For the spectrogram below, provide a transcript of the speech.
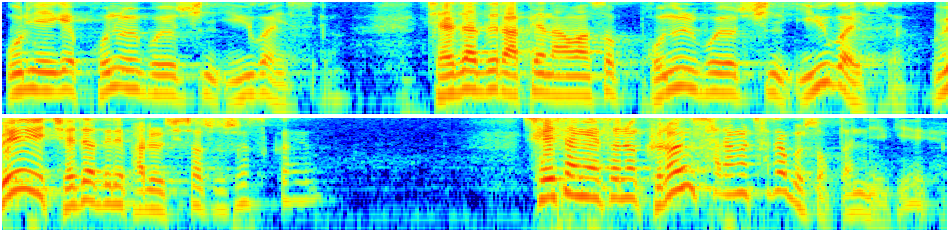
우리에게 본을 보여주신 이유가 있어요. 제자들 앞에 나와서 본을 보여주신 이유가 있어요. 왜 제자들의 발을 씻어주셨을까요? 세상에서는 그런 사랑을 찾아볼 수 없다는 얘기예요.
